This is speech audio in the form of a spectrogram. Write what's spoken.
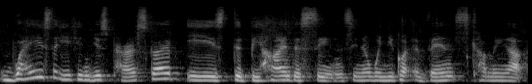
ways that you can use Periscope is the behind the scenes. You know, when you've got events coming up,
